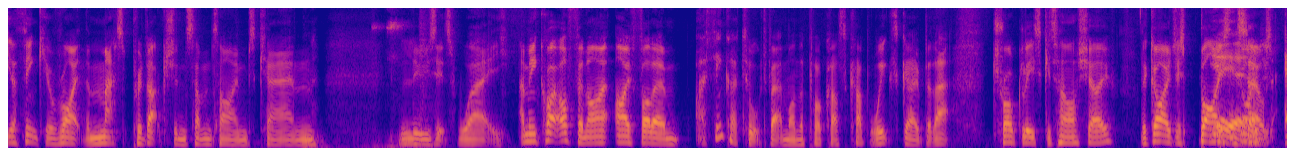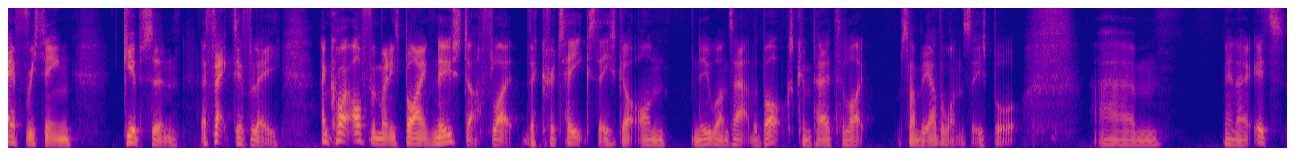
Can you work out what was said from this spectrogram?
I think you're right. The mass production sometimes can lose its way. I mean, quite often I, I follow him. I think I talked about him on the podcast a couple of weeks ago, but that Trogly's guitar show, the guy just buys yeah, and sells everything Gibson effectively. And quite often when he's buying new stuff, like the critiques that he's got on new ones out of the box compared to like some of the other ones that he's bought. Um, you know, it's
